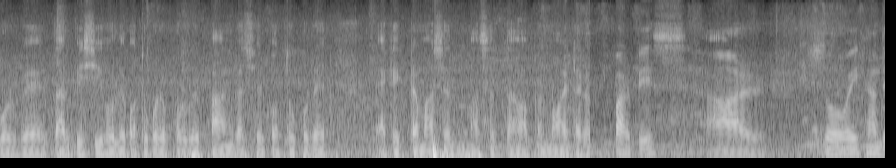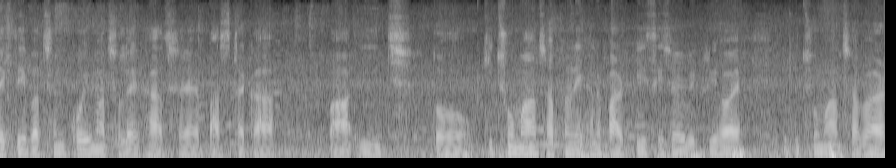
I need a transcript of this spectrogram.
পড়বে, তার বেশি হলে কত করে পড়বে পাঙ্গাসের কত করে, এক একটা মাসের মাছের দাম আপনার নয় টাকা পার পিস আর তো এখানে দেখতেই পাচ্ছেন কই মাছও লেখা আছে, পাঁচ টাকা বা ইচ। তো কিছু মাছ আপনার এখানে পার পিস হিসেবে বিক্রি হয়, কিছু মাছ আবার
